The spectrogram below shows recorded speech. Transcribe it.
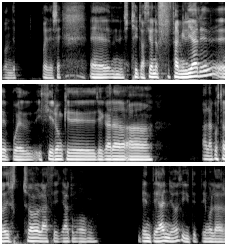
donde puede ser. Eh, situaciones familiares eh, pues hicieron que llegara a, la Costa del Sol hace ya como 20 años y tengo la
